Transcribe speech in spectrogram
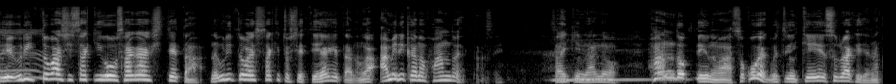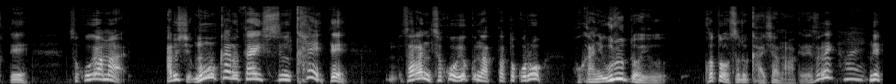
で売り飛ばし先を探してた売り飛ばし先として手挙げたのがアメリカのファンドやったんですね。最近のあのファンドっていうのはそこが別に経営するわけじゃなくてそこがまあある種儲かる体質に変えてさらにそこを良くなったところ他に売るということをする会社なわけですね。はい、で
